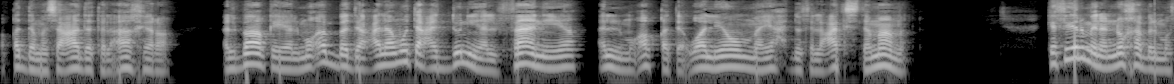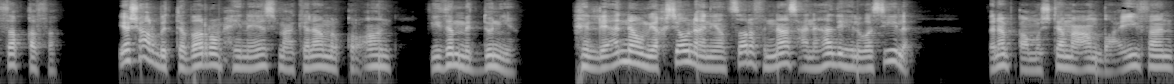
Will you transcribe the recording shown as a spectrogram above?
وقدم سعادة الآخرة الباقية المؤبدة على متع الدنيا الفانية المؤقتة واليوم ما يحدث العكس تماما. كثير من النخب المثقفة يشعر بالتبرم حين يسمع كلام القرآن في ذم الدنيا لأنهم يخشون أن ينصرف الناس عن هذه الوسيلة. فنبقى مجتمعا ضعيفا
